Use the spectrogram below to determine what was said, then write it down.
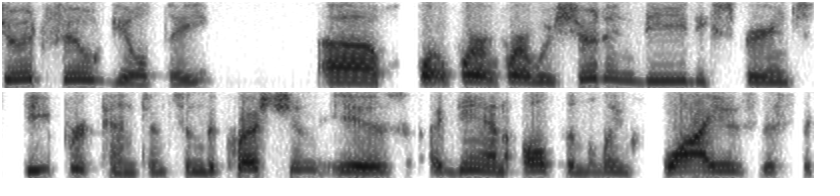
should feel guilty, uh, where, where we should indeed experience deep repentance? And the question is, again, ultimately, why is this the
